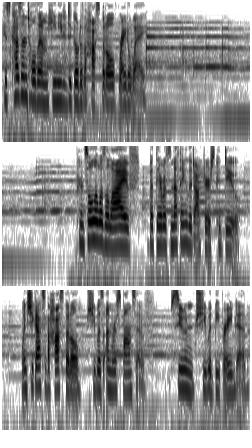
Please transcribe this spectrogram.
His cousin told him he needed to go to the hospital right away. Prinsola was alive, but there was nothing the doctors could do. When she got to the hospital, she was unresponsive. Soon she would be brain dead.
